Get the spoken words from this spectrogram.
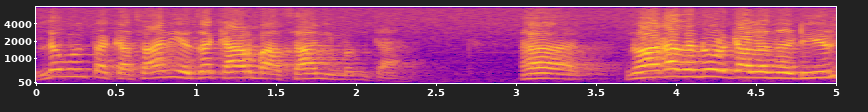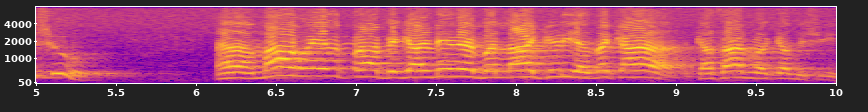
لون تا کسانی زکار با سانی منتا ہاں، نو هغه د نور کال نه ډیر شو۔ ہاں، ما ویل پراپګانډي و بل لا کړی زکا کسان وکم شي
